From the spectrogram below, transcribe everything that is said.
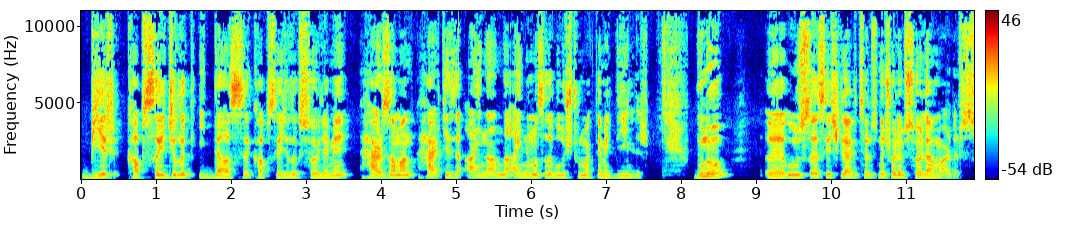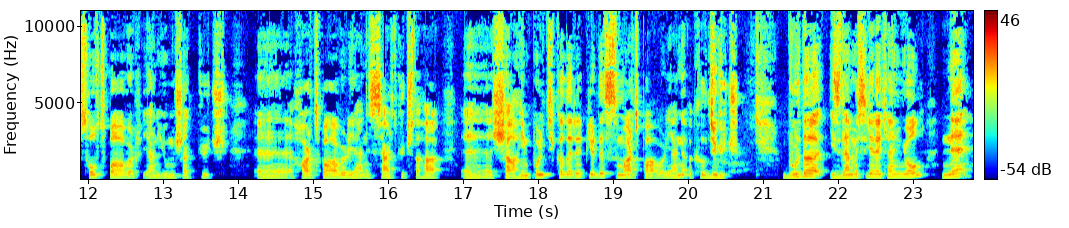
Bir kapsayıcılık iddiası, kapsayıcılık söylemi her zaman herkese aynı anda aynı masada buluşturmak demek değildir. Bunu e, uluslararası ilişkiler literatüründe şöyle bir söylem vardır. Soft power yani yumuşak güç, e, hard power yani sert güç daha e, şahin politikaları bir de smart power yani akılcı güç. Burada izlenmesi gereken yol ne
